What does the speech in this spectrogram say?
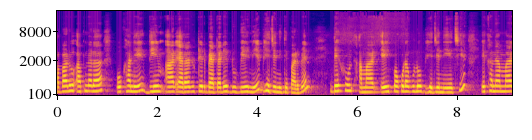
আবারও আপনারা ওখানে ডিম আর অ্যারারুটের ব্যাটারে ডুবিয়ে নিয়ে ভেজে নিতে পারবেন। দেখুন, আমার এই পকোড়াগুলো ভেজে নিয়েছি। এখানে আমার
